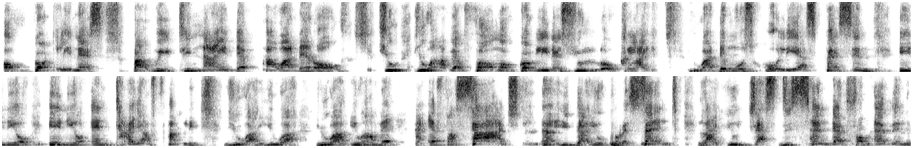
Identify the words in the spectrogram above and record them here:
of godliness but we deny the power thereof. You you have a form of godliness. You look like you are the most holiest person in your in your entire family. You are you are you are you have a, a facade charge uh, that you present like you just descended from heaven,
